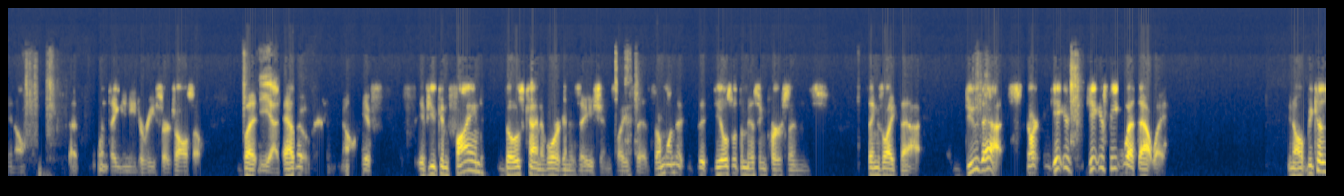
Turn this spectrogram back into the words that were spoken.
you know that's one thing you need to research also. But yeah, as a, you know, if if you can find those kind of organizations, like I said, someone that, that deals with the missing persons, things like that, do that. Start get your get your feet wet that way. You know, because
